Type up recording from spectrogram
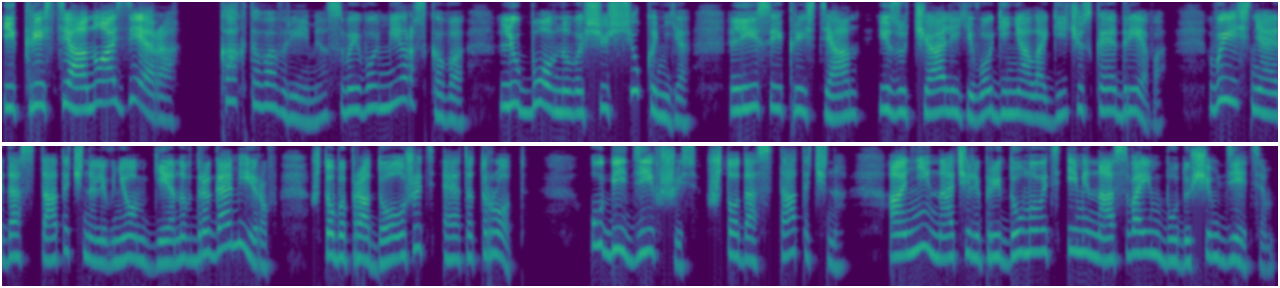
и к Кристиану Азера. Как-то во время своего мерзкого, любовного щущуканья Лиса и Кристиан изучали его генеалогическое древо, выясняя, достаточно ли в нем генов Драгомиров, чтобы продолжить этот род. Убедившись, что достаточно, они начали придумывать имена своим будущим детям.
